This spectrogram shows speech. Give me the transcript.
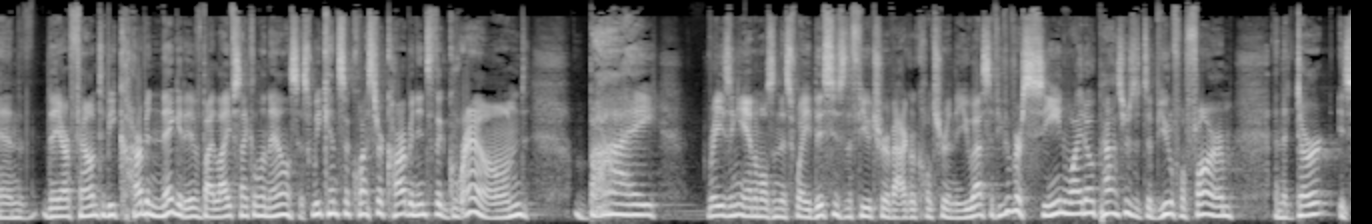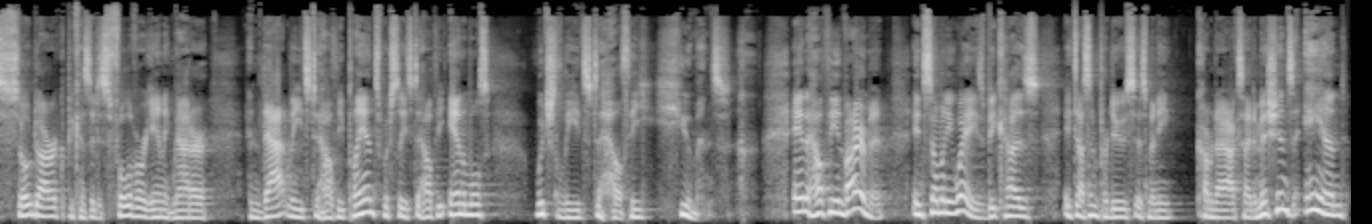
and they are found to be carbon negative by life cycle analysis. We can sequester carbon into the ground by raising animals in this way. This is the future of agriculture in the US. If you've ever seen White Oak Pastures, it's a beautiful farm, and the dirt is so dark because it is full of organic matter, and that leads to healthy plants, which leads to healthy animals, which leads to healthy humans and a healthy environment in so many ways because it doesn't produce as many carbon dioxide emissions and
